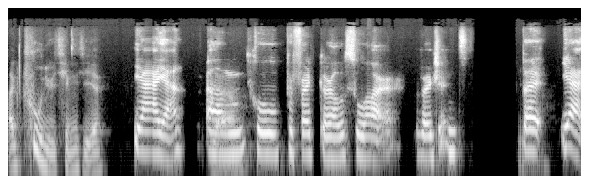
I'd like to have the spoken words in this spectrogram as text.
like 处女情节 yeah yeah um who prefer girls who are virgins But yeah,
